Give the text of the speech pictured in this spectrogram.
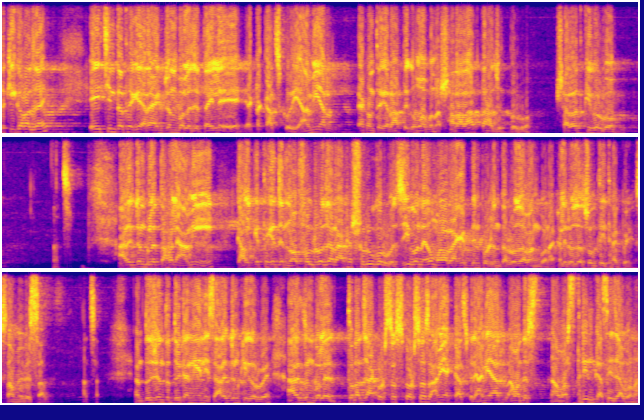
তো কি করা যায়? এই চিন্তা থেকে আর একজন বলে যে, তাইলে একটা কাজ করি, আমি আর এখন থেকে রাতে ঘুমাবো না, সারা রাত তাহাজুদ করব সারা রাত কি করব? আচ্ছা। আরেকজন বলে, তাহলে আমি কালকে থেকে যে নফল রোজা রাখা শুরু করব, জীবনেও মরার আগের দিন পর্যন্ত রোজা ভাঙবো না, খালি রোজা চলতেই থাকবে বেসাল। আচ্ছা। দুজন তো দুইটা নিয়ে নিছে, আরেকজন কি করবে? আরেকজন বলে, তোরা যা করছস করছস, আমি এক কাজ করি, আমি আর আমাদের আমার স্ত্রীর কাছে যাব না।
